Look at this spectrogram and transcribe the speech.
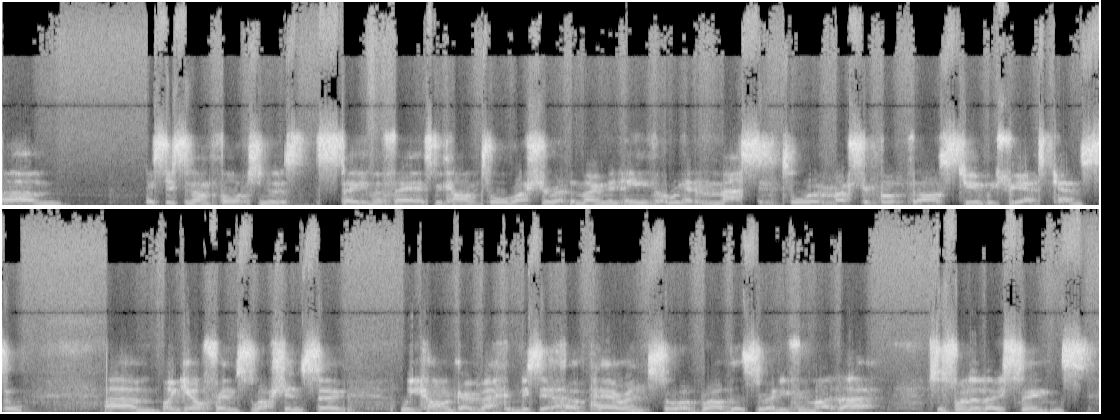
Um, it's just an unfortunate state of affairs. We can't tour Russia at the moment either. We had a massive tour in Russia booked last year, which we had to cancel. Um, my girlfriend's Russian, so we can't go back and visit her parents or her brothers or anything like that. Just one of those things.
